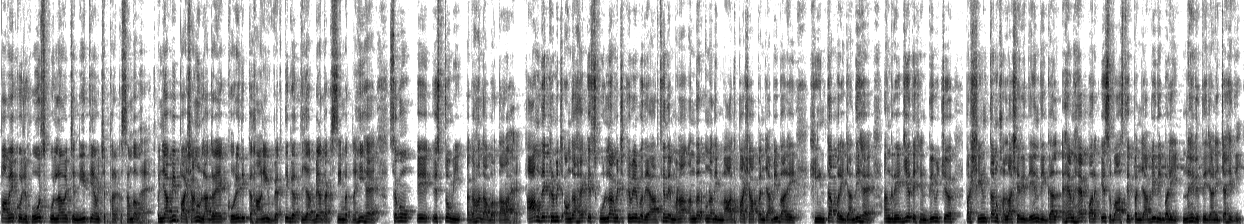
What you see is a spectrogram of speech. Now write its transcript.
ਭਾਵੇਂ ਕੁਝ ਹੋਰ ਸਕੂਲਾਂ ਵਿੱਚ ਨੀਤੀਆਂ ਵਿੱਚ ਫ਼ਰਕ ਸੰਭਵ ਹੈ। ਪੰਜਾਬੀ ਭਾਸ਼ਾ ਨੂੰ ਲੱਗ ਰਹੇ ਖੋਰੇ ਦੀ ਕਹਾਣੀ ਵਿਅਕਤੀਗਤ ਤਜਰਬਿਆਂ ਤੱਕ ਸੀਮਤ ਨਹੀਂ ਹੈ। ਸਗੋਂ ਇਹ ਇਸ ਤੋਂ ਵੀ ਅਗਾਹ ਦਾ ਵਰਤਾਰਾ ਹੈ। ਆਮ ਦੇਖਣ ਵਿੱਚ ਆਉਂਦਾ ਹੈ ਕਿ ਸਕੂਲਾਂ ਵਿੱਚ ਕਿਵੇਂ ਵਿਦਿਆਰਥੀਆਂ ਦੇ ਮਨਾਂ ਅੰਦਰ ਉਹਨਾਂ ਦੀ ਮਾਤ ਭਾਸ਼ਾ ਪੰਜਾਬੀ ਬਾਰੇ ਹੀਨਤਾ ਭਰੀ ਜਾਂਦੀ ਹੈ। ਅੰਗਰੇਜ਼ੀ ਅਤੇ ਹਿੰਦੀ ਵਿੱਚ ਪਰਸ਼ੀਨਤਾ ਨੂੰ ਹੱਲਾਸ਼ੇਰੀ ਦੇਣ ਦੀ ਗੱਲ ਅਹਿਮ ਹੈ, ਪਰ ਇਸ ਵਾਸਤੇ ਪੰਜਾਬੀ ਦੀ ਬਲੀ ਨਹੀਂ ਦਿੱਤੀ ਜਾਣੀ ਚਾਹੀਦੀ।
